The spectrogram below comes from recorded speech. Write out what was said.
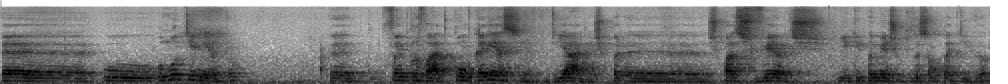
uh, o, o loteamento uh, foi aprovado com carência de áreas para espaços verdes e equipamentos de utilização coletiva,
